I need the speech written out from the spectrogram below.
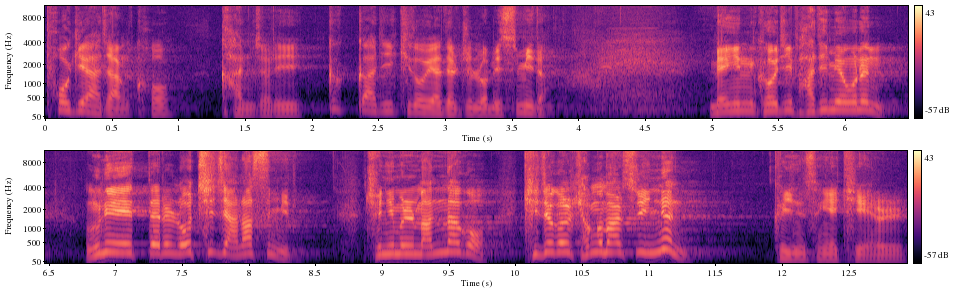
포기하지 않고 간절히 끝까지 기도해야 될 줄로 믿습니다. 맹인 거지 바디메오는 은혜의 때를 놓치지 않았습니다. 주님을 만나고 기적을 경험할 수 있는 그 인생의 기회를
